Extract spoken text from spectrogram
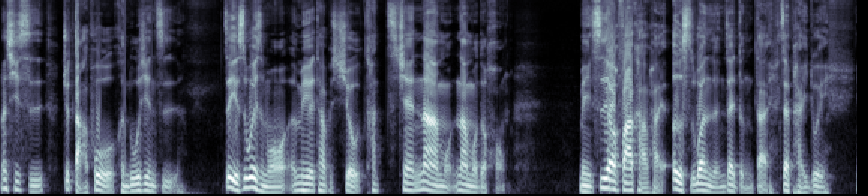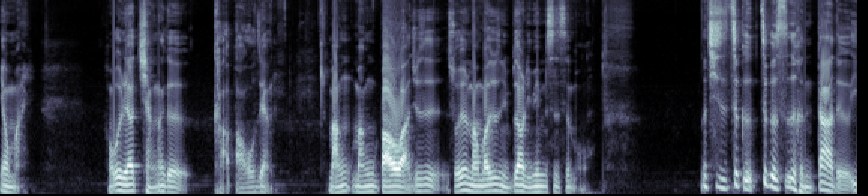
那其实就打破很多限制。这也是为什么 NBA Top Show 它现在那么那么的红，每次要发卡牌，二十万人在等待，在排队要买，为了要抢那个。卡包这样，盲盲包啊，就是所谓的盲包，就是你不知道里面是什么。那其实这个这个是很大的一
